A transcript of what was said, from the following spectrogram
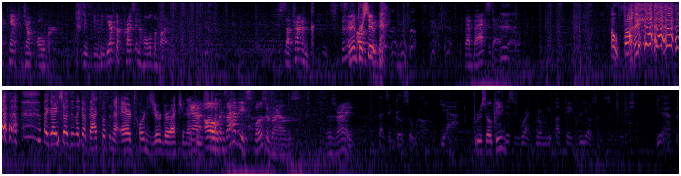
I can't jump over. you have to press and hold the button. Stop trying to. I'm in pursuit. That backstab though. Oh fuck! like I shot did like a backflip in the air towards your direction. after Yeah. you Oh, because I have the explosive rounds. That's right. That didn't go so well. Yeah, Bruce OP. this is where I normally update Rios on the situation. Yeah, but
